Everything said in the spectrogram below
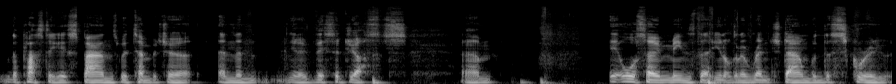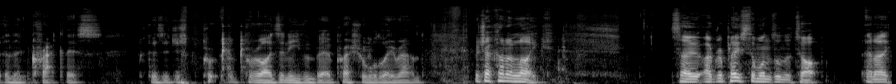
the plastic expands with temperature and then you know this adjusts um, it also means that you're not going to wrench down with the screw and then crack this because it just pr provides an even bit of pressure all the way around, which I kind of like. So I'd replace the ones on the top, and I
